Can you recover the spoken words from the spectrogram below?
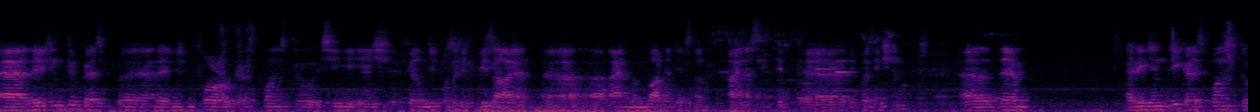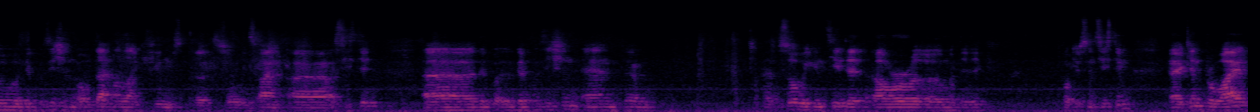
Uh, the region 2 uh, the region 4 corresponds to CH film deposited with ion, uh, ion bombarded, it's not ion assisted uh, deposition. Uh, the region 3 corresponds to deposition of diamond-like films, uh, so it's ion assisted dep deposition, and um, so we can see that our magnetic focusing system uh, can provide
